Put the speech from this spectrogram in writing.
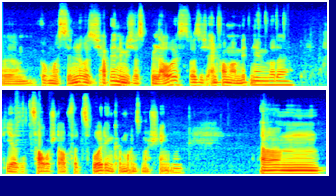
Ähm, irgendwas sinnlos. Ich habe hier nämlich was Blaues, was ich einfach mal mitnehmen würde. Ach, hier, der Zauberstab für 2, den können wir uns mal schenken. Ähm,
